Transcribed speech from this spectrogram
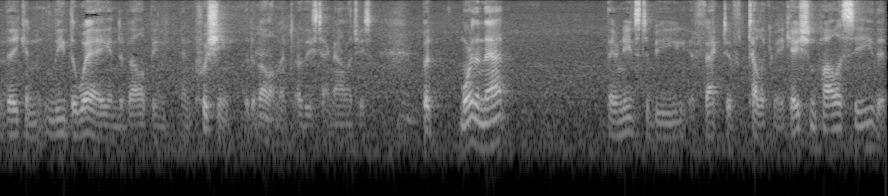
they can lead the way in developing and pushing the development of these technologies. But more than that, there needs to be effective telecommunication policy that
